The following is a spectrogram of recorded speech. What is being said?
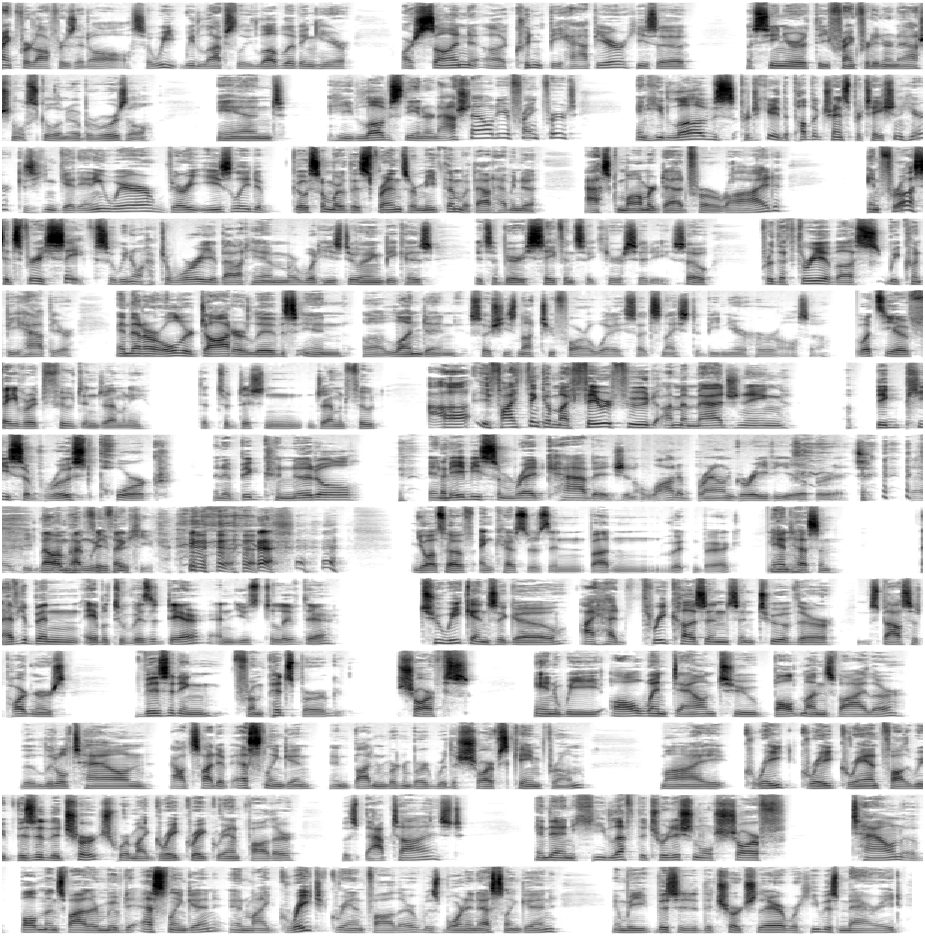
Frankfurt offers it all. So we we absolutely love living here. Our son uh, couldn't be happier. He's a, a senior at the Frankfurt International School in Oberursel, and he loves the internationality of Frankfurt. And he loves particularly the public transportation here because he can get anywhere very easily to go somewhere with his friends or meet them without having to ask mom or dad for a ride. And for us, it's very safe. So we don't have to worry about him or what he's doing because it's a very safe and secure city. So for the three of us, we couldn't be happier. And then our older daughter lives in uh, London, so she's not too far away. So it's nice to be near her also. What's your favorite food in Germany? The tradition German food? Uh, if I think of my favorite food, I'm imagining a big piece of roast pork and a big Knödel and maybe some red cabbage and a lot of brown gravy over it. That would be now I'm hungry. Favorite. Thank you. you also have ancestors in Baden-Württemberg and Hessen. Have you been able to visit there and used to live there? Two weekends ago, I had three cousins and two of their spouses, partners, visiting from Pittsburgh, Scharpfs, and we all went down to Baltmannsweiler, the little town outside of Esslingen in Baden Württemberg, where the Scharpfs came from. My great great grandfather, we visited the church where my great great grandfather was baptized. And then he left the traditional Scharpf town of Baltmannsweiler, moved to Esslingen. And my great grandfather was born in Esslingen. And we visited the church there where he was married.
